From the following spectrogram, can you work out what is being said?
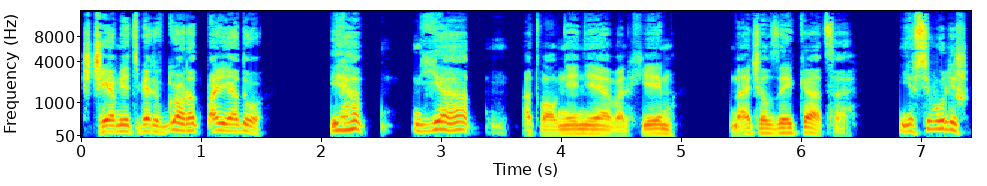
С чем я теперь в город поеду?» «Я... я...» От волнения Вальхейм начал заикаться. «Я всего лишь...»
